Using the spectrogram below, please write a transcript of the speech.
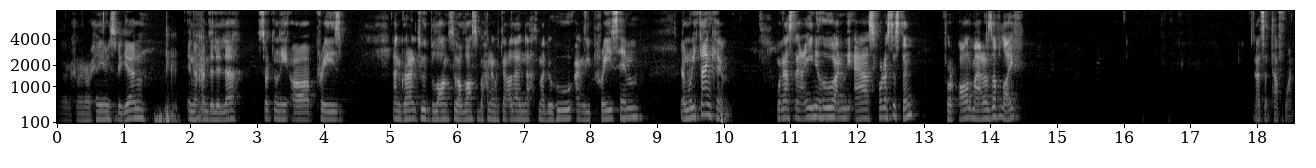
Bismillahirrahmanirrahim. Let's begin. In alhamdulillah, certainly our praise and gratitude belongs to Allah subhanahu wa ta'ala nahmaduhu and we praise him and we thank him. Wa and we ask for assistance for all matters of life. That's a tough one.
